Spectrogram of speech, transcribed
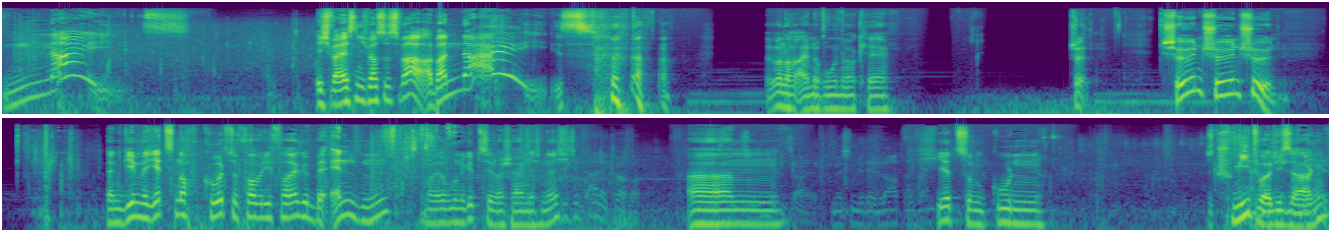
Nice. Ich weiß nicht, was es war, aber nice. Immer noch eine Rune, okay. Schön. Schön, schön, schön. Dann gehen wir jetzt noch kurz, bevor wir die Folge beenden. Neue Rune gibt es hier wahrscheinlich nicht. Ähm, hier zum guten Schmied, wollte ich sagen.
